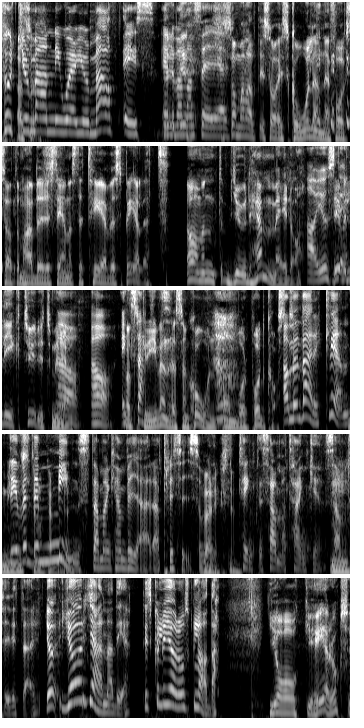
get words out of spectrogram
Put Alltså- your money where your mouth is, eller vad Det- man säger. Som man alltid sa i skolan när folk sa att de hade det senaste tv-spelet. Ja, men bjud hem mig då. Ja, just det är det. väl liktydigt med Ja, ja, det. Att exakt. skriva en recension om vår podcast. Ja, men verkligen. det är väl det man minsta man kan begära, precis som Verkligen. Mm. vi tänkte samma tanke samtidigt där. Gör, gör gärna det. Det skulle göra oss glada. Ja, och er också.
